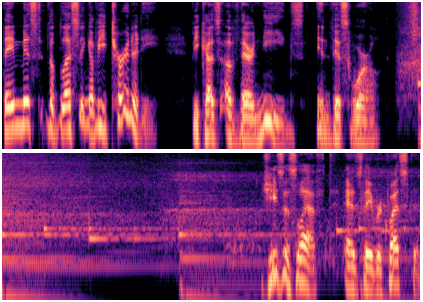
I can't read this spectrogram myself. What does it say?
They missed the blessing of eternity because of their needs in this world. Jesus left as they requested,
